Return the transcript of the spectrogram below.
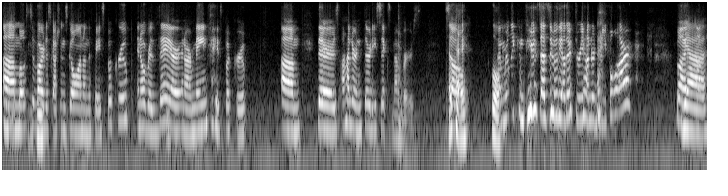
Um, mm-hmm. most of our mm-hmm. discussions go on on the Facebook group, and over there in our main Facebook group, um, there's 136 members. So okay, cool. I'm really confused as to who the other 300 people are. But yeah, uh,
